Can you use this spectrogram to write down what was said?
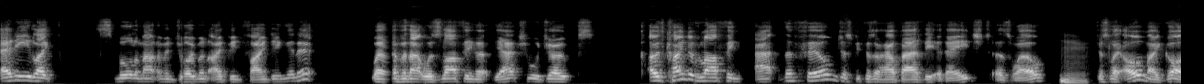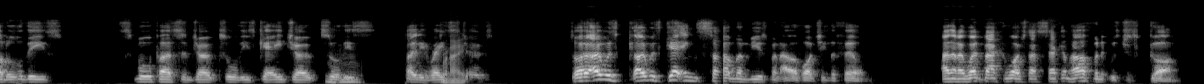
any like small amount of enjoyment I'd been finding in it, whether that was laughing at the actual jokes, I was kind of laughing at the film just because of how badly it had aged as well. Hmm. Just like, oh my god, all these small person jokes, all these gay jokes, all Mhm. these slightly racist Right. jokes. So I, I was I was getting some amusement out of watching the film. And then I went back and watched that second half and it was just gone.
